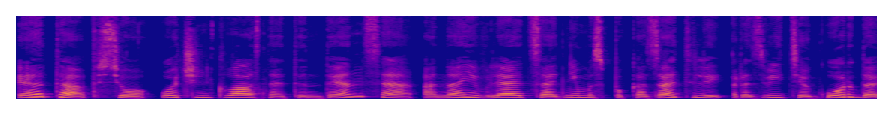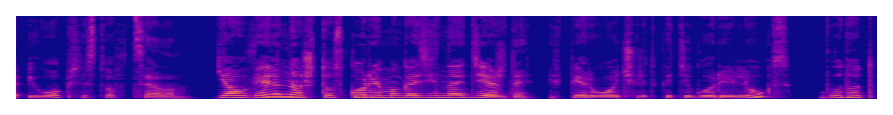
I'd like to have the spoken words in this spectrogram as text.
это все очень классная тенденция, она является одним из показателей развития города и общества в целом. Я уверена, что скоро и магазины одежды, и в первую очередь категории люкс, будут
